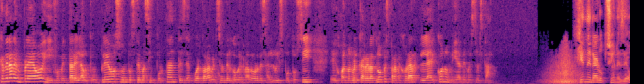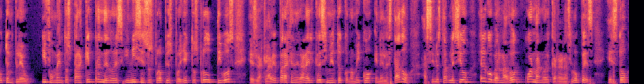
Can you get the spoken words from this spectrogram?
Generar empleo y fomentar el autoempleo son dos temas importantes, de acuerdo a la versión del gobernador de San Luis Potosí, eh, Juan Manuel Carreras López, para mejorar la economía de nuestro estado. Generar opciones de autoempleo y fomentos para que emprendedores inicien sus propios proyectos productivos es la clave para generar el crecimiento económico en el Estado. Así lo estableció el gobernador Juan Manuel Carreras López. Esto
